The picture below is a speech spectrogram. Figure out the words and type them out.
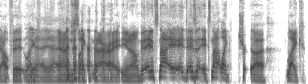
outfit. Like, yeah, yeah. and I'm just like, all right, you know. And it's not. It, it isn't. It's not like tr- uh like.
